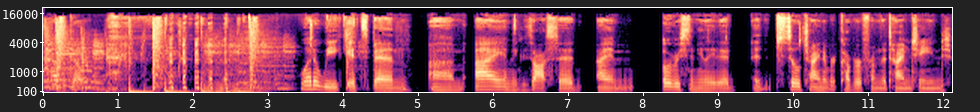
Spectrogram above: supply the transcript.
How's it going? what a week it's been. Um, I am exhausted. I am overstimulated still trying to recover from the time change.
